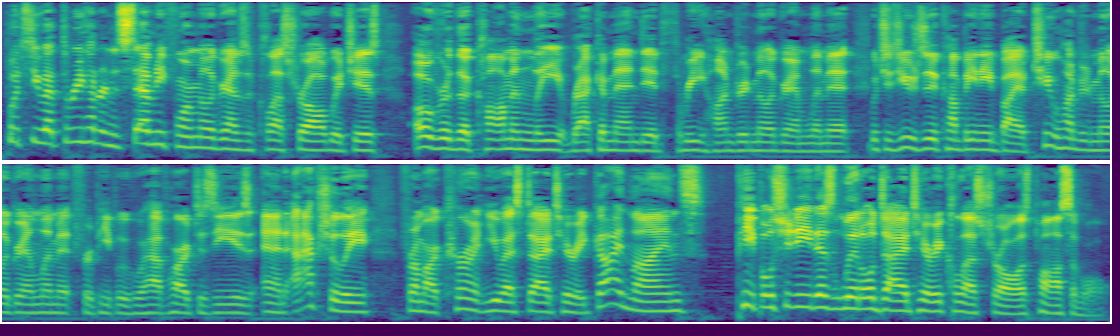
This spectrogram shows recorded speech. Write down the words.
puts you at 374 milligrams of cholesterol, which is over the commonly recommended 300 milligram limit, which is usually accompanied by a 200 milligram limit for people who have heart disease. And actually, from our current US dietary guidelines, people should eat as little dietary cholesterol as possible.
